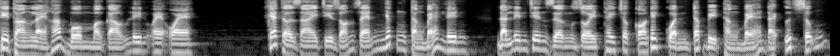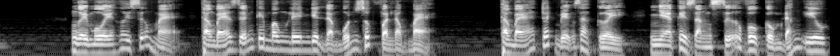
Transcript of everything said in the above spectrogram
thi thoảng lại há mồm mà gào lên oe oe. Khẽ thở dài chỉ gión rén nhấc thằng bé lên, đặt lên trên giường rồi thay cho con cái quần đã bị thằng bé đại ướt sũng. Người mùi hơi sữa mẹ, thằng bé dướn cái mông lên như là muốn rúc vào lòng mẹ. Thằng bé tuét miệng ra cười, nhẹ cái răng sữa vô cùng đáng yêu.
